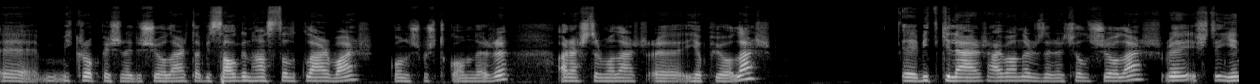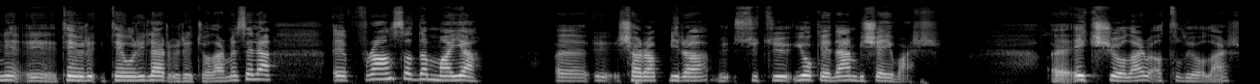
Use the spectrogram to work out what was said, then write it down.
e, mikrop peşine düşüyorlar. Tabii salgın hastalıklar var. Konuşmuştuk onları. Araştırmalar e, yapıyorlar. E, bitkiler, hayvanlar üzerine çalışıyorlar ve işte yeni e, teori, teoriler üretiyorlar. Mesela e, Fransa'da maya, e, e şarap, bira, sütü yok eden bir şey var. E, ekşiyorlar ve atılıyorlar.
